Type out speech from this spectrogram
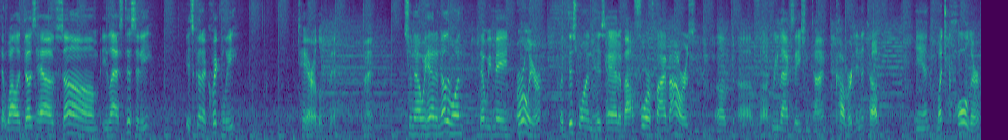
That while it does have some elasticity, it's gonna quickly tear a little bit, right? So now we had another one that we made earlier, but this one has had about four or five hours of, of uh, relaxation time covered in the tub and much colder.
